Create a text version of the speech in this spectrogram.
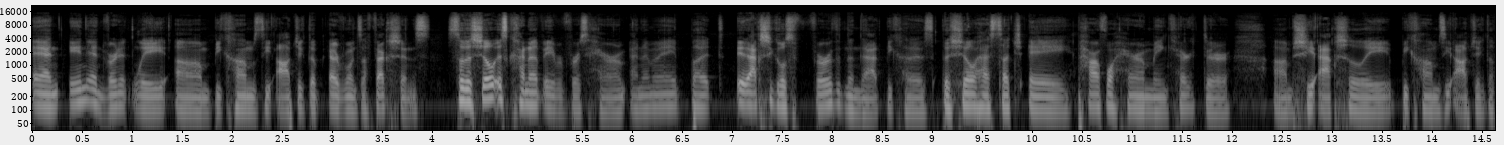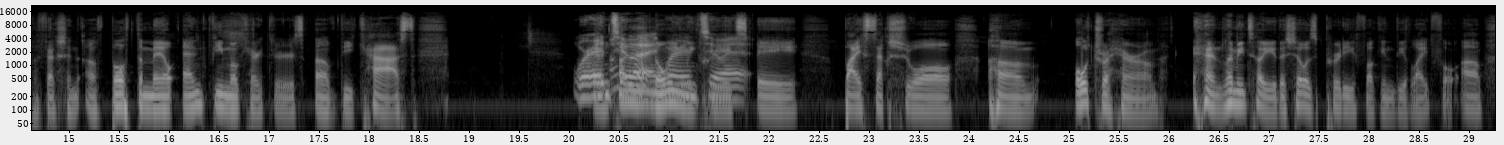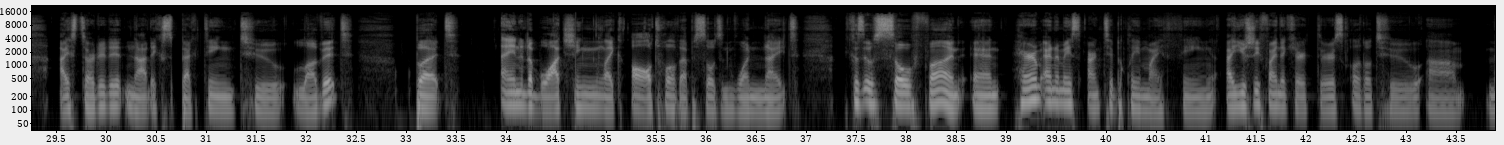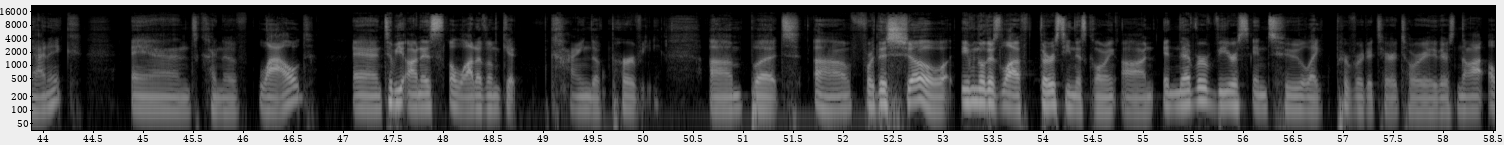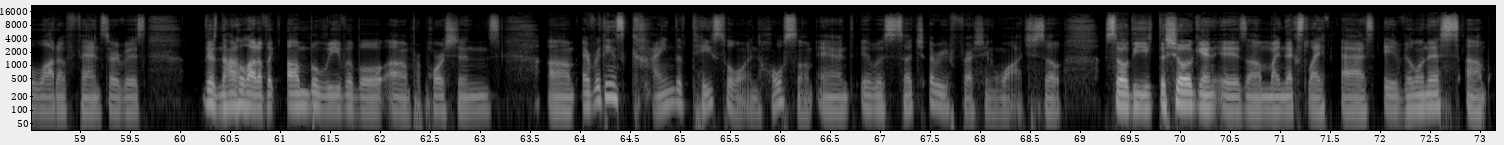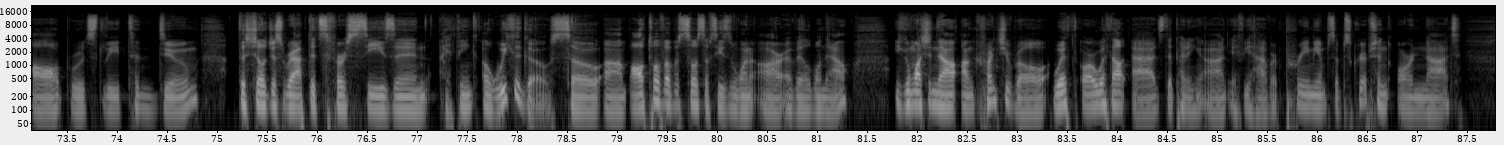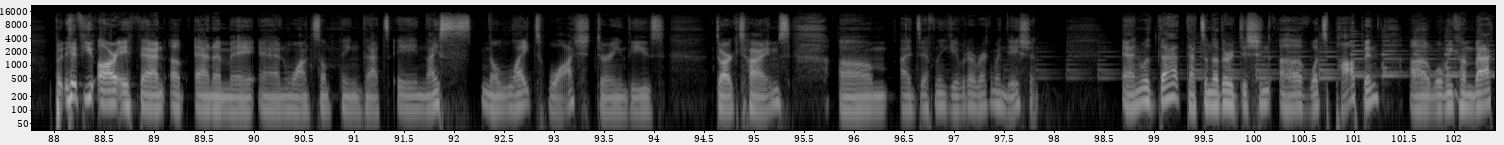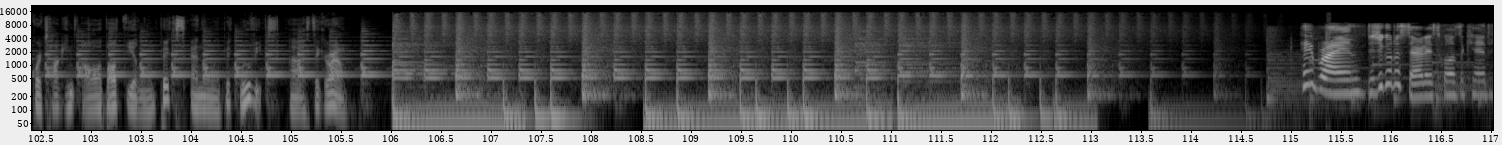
and inadvertently um, becomes the object of everyone's affections. So the show is kind of a reverse harem anime, but it actually goes further than that because the show has such a powerful harem main character. Um, she actually becomes the object of affection of both the male and female characters of the cast, We're and into it. We're into creates it. a bisexual um, ultra harem. And let me tell you, the show is pretty fucking delightful. Um, I started it not expecting to love it, but I ended up watching like all 12 episodes in one night because it was so fun. And harem animes aren't typically my thing. I usually find the characters a little too um, manic and kind of loud. And to be honest, a lot of them get kind of pervy. Um, but uh, for this show, even though there's a lot of thirstiness going on, it never veers into like perverted territory. There's not a lot of fan service. There's not a lot of like unbelievable um, proportions. Um, everything's kind of tasteful and wholesome, and it was such a refreshing watch. So, so the the show again is um, my next life as a villainess. Um, all routes lead to doom. The show just wrapped its first season, I think, a week ago. So, um, all twelve episodes of season one are available now. You can watch it now on Crunchyroll with or without ads, depending on if you have a premium subscription or not. But if you are a fan of anime and want something that's a nice, you know, light watch during these dark times, um, I definitely give it a recommendation. And with that, that's another edition of What's Poppin'. Uh, when we come back, we're talking all about the Olympics and Olympic movies. Uh, stick around. Hey Brian, did you go to Saturday school as a kid?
